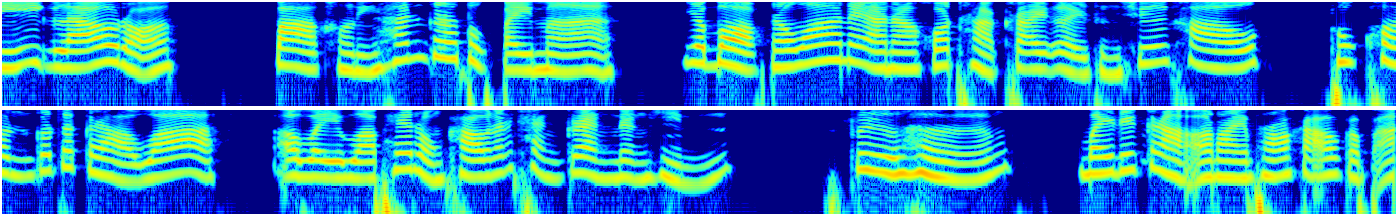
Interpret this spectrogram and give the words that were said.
นี้อีกแล้วเหรอ ปากของหลิงฮั่นกระตุกไปมา อย่าบอกนะว่าในอนาคตหากใครเอ่ยถึงชื่อเขา ทุกคนก็จะกล่าวว่าอวัยวะเพศของเขานั้นแข็งแกร่งดังหิน สื่อเหิงไม่ได้กล่าวอะไรเพราะเขากับไอ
